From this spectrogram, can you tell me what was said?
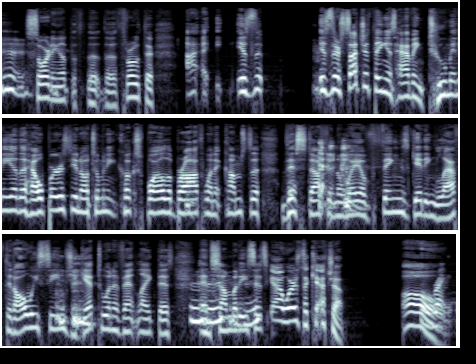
Mm-hmm. sorting out the, the the throat there, I I- is the is there such a thing as having too many of the helpers? You know, too many cooks spoil the broth when it comes to this stuff in the way of things getting left. It always seems you get to an event like this and somebody says, "Yeah, where's the ketchup?" Oh, Mm-hmm, Right.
